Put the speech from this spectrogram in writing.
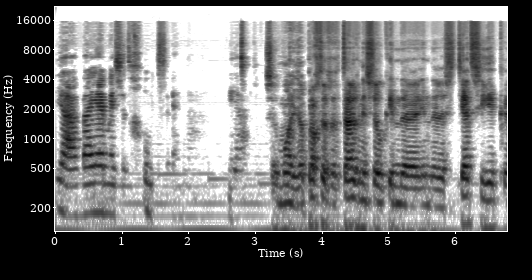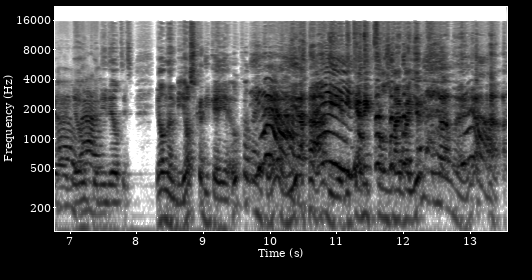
ja, bij hem is het goed. En, uh, ja. Zo mooi, zo'n prachtige getuigenis ook in de, in de chat zie ik. Uh, Oh, Joke die deelt iets. Jan en Biaska, die ken je ook wel, denk ik. Ja, hè? ja die, die ken ik volgens mij bij jullie vandaan. ja.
